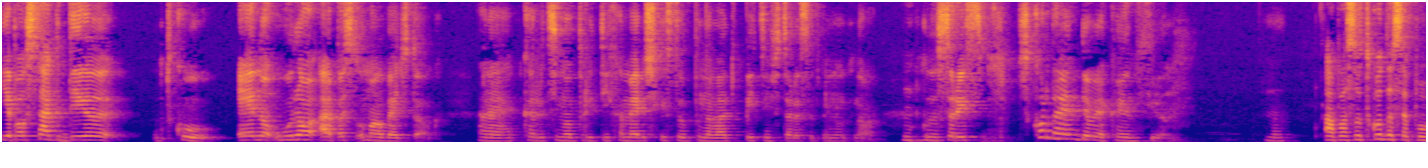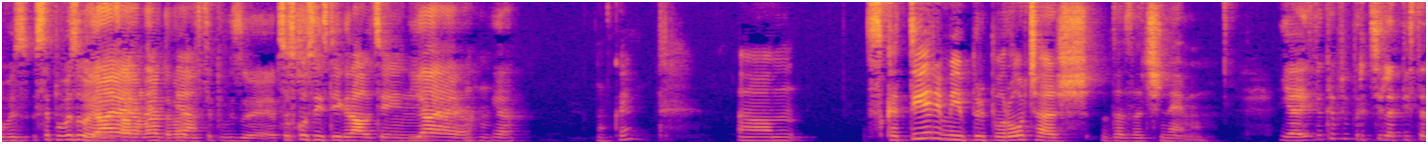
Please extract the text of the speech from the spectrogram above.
je pa vsak del tako eno uro ali pa so malo več dolg. Ker recimo pri teh ameriških so ponavadi 45 minut. No. Tako da so res skoraj da en del je kot en film. No. A pa so tako, da se, povez, se povezujejo. Ja, ja, ja, ne? valjda, valjda, ja. se povezujejo. So skozi isti igravci. In... Ja, ja, ja. ja. Okay. Um, s katerimi priporočaš, da začnem? Ja, jaz bi kar priporočila tisto,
